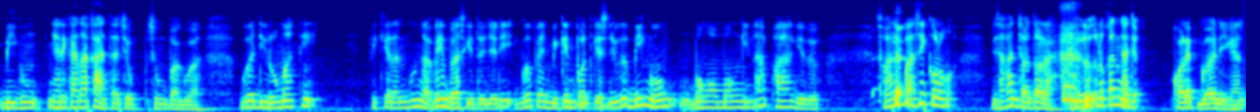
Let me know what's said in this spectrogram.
bingung nyari kata-kata cup sumpah gua. Gua di rumah nih pikiran gue nggak bebas gitu. Jadi gue pengen bikin podcast juga bingung mau ngomongin apa gitu. Soalnya pasti kalau misalkan contoh lah lu, lu kan ngajak collab gue nih kan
